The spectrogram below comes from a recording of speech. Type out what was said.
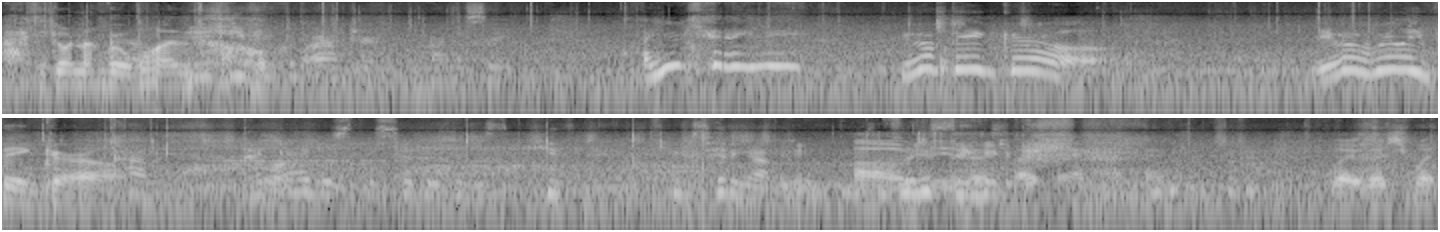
I have to go number one You, you though. can go after, honestly. Are you kidding me? You're a big girl. You're a really big girl. Come. That guy just said that he was, he, he was hitting on me. Oh, Jesus. Okay, okay. Wait, which one?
